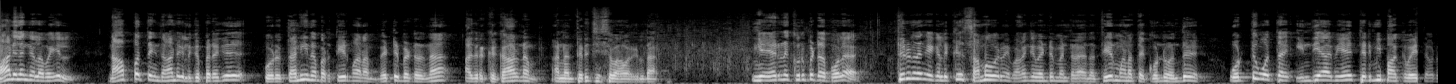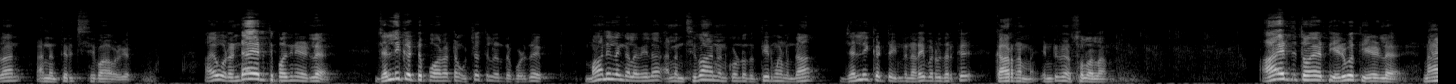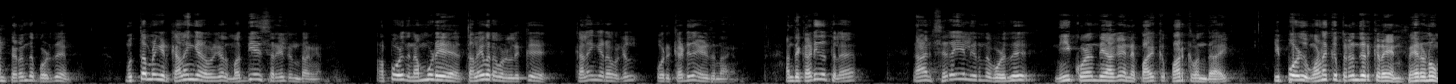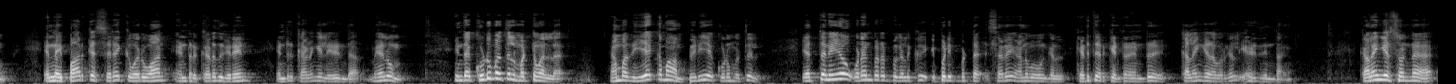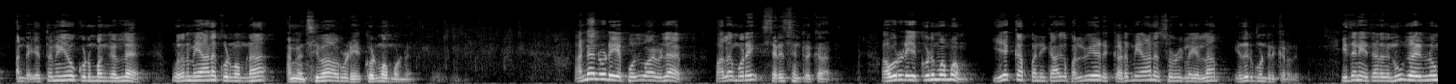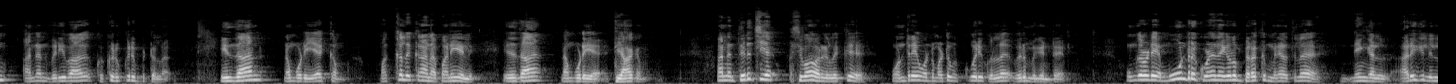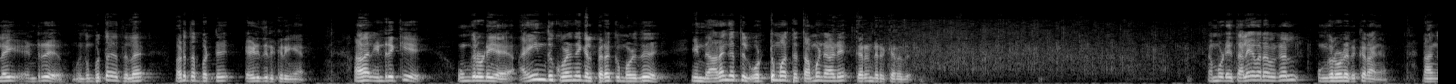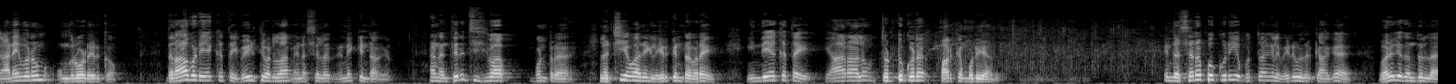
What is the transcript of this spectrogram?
மாநிலங்களவையில் 45 ஆண்டுகளுக்கு பிறகு ஒரு தனிநபர் தீர்மானம் வெற்றி பெற்றதுன்னா அதற்கு காரணம் அண்ணன் திருச்சி சிவா அவர்கள் தான். இங்க ஏற்கனவே குறிப்பிட்டது போல திருநங்கைகளுக்கு சம உரிமை வழங்க வேண்டும் என்ற அந்த தீர்மானத்தை கொண்டு வந்து ஒட்டுமொத்த இந்தியாவையே திரும்பி பார்க்க வைத்தவர் தான் அண்ணன் திருச்சி சிவா அவர்கள். அது ஒரு ரெண்டாயிரத்தி பதினேழுல ஜல்லிக்கட்டு போராட்டம் உச்சத்தில் இருந்த பொழுது மாநிலங்களவையில் அண்ணன் சிவா அண்ணன் கொண்டு வந்த தீர்மானம் தான் ஜல்லிக்கட்டு இன்று நடைபெறுவதற்கு காரணம் என்று சொல்லலாம். ஆயிரத்தி தொள்ளாயிரத்தி எழுபத்தி ஏழுல நான் பிறந்த பொழுது முத்தமிழர் கலைஞர் அவர்கள் மத்திய சிறையில் இருந்தாங்க. அப்பொழுது நம்முடைய தலைவர் அவர்களுக்கு கலைஞர் அவர்கள் ஒரு கடிதம் எழுதினாங்க. அந்த கடிதத்தில் நான் சிறையில் இருந்த பொழுது நீ குழந்தையாக என்னை பார்க்க பார்க்க வந்தாய். இப்பொழுது உனக்கு பிறந்திருக்கிற என் பேரனும் என்னை பார்க்க சிறைக்கு வருவான் என்று கருதுகிறேன் என்று கலைஞர் எழுந்தார் மேலும் இந்த குடும்பத்தில் மட்டுமல்ல நமது இயக்கமாம் பெரிய குடும்பத்தில் எத்தனையோ உடன்பிறப்புகளுக்கு இப்படிப்பட்ட சிறை அனுபவங்கள் கிடைத்திருக்கின்றன என்று கலைஞர் அவர்கள் எழுதியிருந்தாங்க. கலைஞர் சொன்ன அந்த எத்தனையோ குடும்பங்கள்ல முதன்மையான குடும்பம்னா அண்ணன் சிவா அவருடைய குடும்பம் ஒண்ணு. அண்ணனுடைய பொது வாழ்வில் பல முறை சிறை சென்றிருக்கிறார். அவருடைய குடும்பமும் இயக்க பணிக்காக பல்வேறு கடுமையான சூழல்களை எல்லாம் எதிர்கொண்டிருக்கிறது. இதனை தனது நூல்களிலும் அண்ணன் விரிவாக குறிப்பிட்டுள்ளார். இதுதான் நம்முடைய இயக்கம். மக்களுக்கான பணியில் இதுதான் நம்முடைய தியாகம். அண்ணன் திருச்சி சிவா அவர்களுக்கு ஒன்றே ஒன்று மட்டும் கூறிக்கொள்ள விரும்புகின்றேன். உங்களுடைய மூன்று குழந்தைகளும் பிறக்கும் நேரத்தில் நீங்கள் அருகில் இல்லை என்று உங்கள் புத்தகத்தில் வருத்தப்பட்டு எழுதியிருக்கிறீங்க. ஆனால் இன்றைக்கு உங்களுடைய ஐந்து குழந்தைகள் பிறக்கும் பொழுது இந்த அரங்கத்தில் ஒட்டுமொத்த தமிழ்நாடே திரண்டிருக்கிறது. நம்முடைய தலைவர் அவர்கள் உங்களோடு இருக்கிறாங்க. நாங்கள் அனைவரும் உங்களோடு இருக்கோம். திராவிட இயக்கத்தை வீழ்த்தி விடலாம் என சிலர் நினைக்கின்றார்கள். ஆனால் திருச்சி சிவா போன்ற லட்சியவாதிகள் இருக்கின்ற வரை இந்த இயக்கத்தை யாராலும் தொட்டு கூட பார்க்க முடியாது. இந்த சிறப்புக்குரிய புத்தகங்களை வெளிவதற்காக வருகை தந்துள்ள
